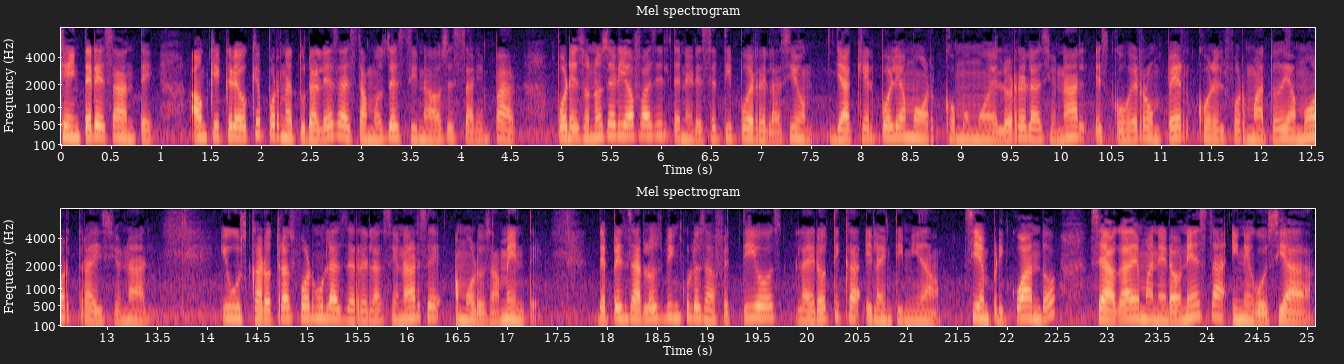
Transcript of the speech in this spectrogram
Qué interesante, aunque creo que por naturaleza estamos destinados a estar en par. Por eso no sería fácil tener este tipo de relación, ya que el poliamor como modelo relacional escoge romper con el formato de amor tradicional y buscar otras fórmulas de relacionarse amorosamente, de pensar los vínculos afectivos, la erótica y la intimidad, siempre y cuando se haga de manera honesta y negociada,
